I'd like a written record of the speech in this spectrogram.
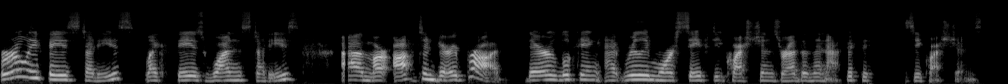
Early phase studies, like phase one studies, um, are often very broad. They're looking at really more safety questions rather than efficacy questions.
